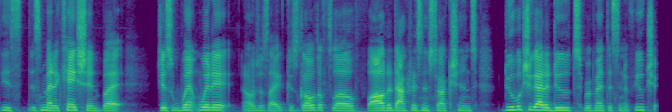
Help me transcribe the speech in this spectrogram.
these this medication, but just went with it. And I was just like, just go with the flow, follow the doctor's instructions, do what you got to do to prevent this in the future.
